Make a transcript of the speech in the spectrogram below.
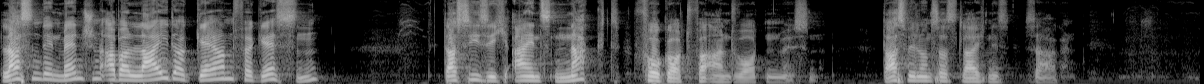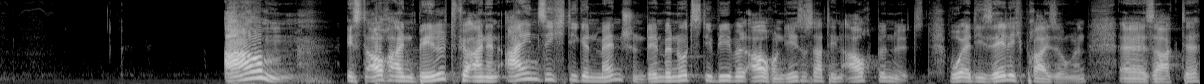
lassen den Menschen aber leider gern vergessen, dass sie sich einst nackt vor Gott verantworten müssen. Das will uns das Gleichnis sagen. Arm ist auch ein Bild für einen einsichtigen Menschen. Den benutzt die Bibel auch und Jesus hat ihn auch benutzt. Wo er die Seligpreisungen äh, sagte,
